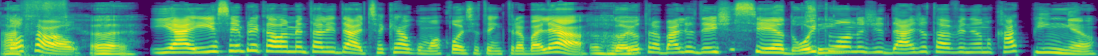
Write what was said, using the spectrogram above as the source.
Aff. total. Ah, E aí, sempre aquela mentalidade: você quer alguma coisa, você tem que trabalhar. Aham. Igual eu trabalho desde cedo. Oito anos de idade eu tava vendendo capinha.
